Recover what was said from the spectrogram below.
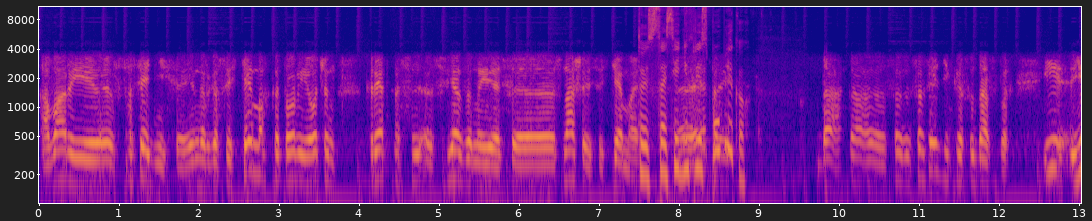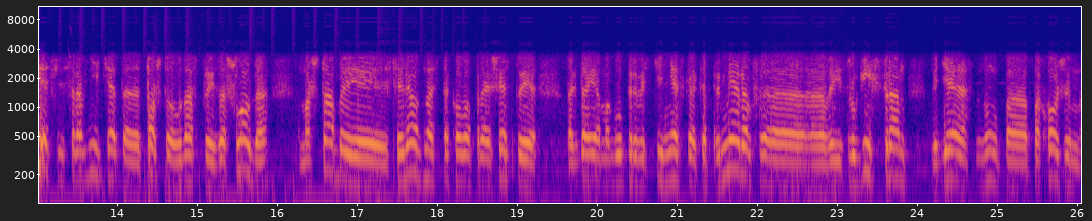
аварии в соседних энергосистемах, которые очень крепко связаны с, с нашей системой. То есть в соседних Это, республиках? Да, да, в соседних государствах. И если сравнить это, то, что у нас произошло, да, масштабы, серьезность такого происшествия, тогда я могу привести несколько примеров э, из других стран, где ну, по похожим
